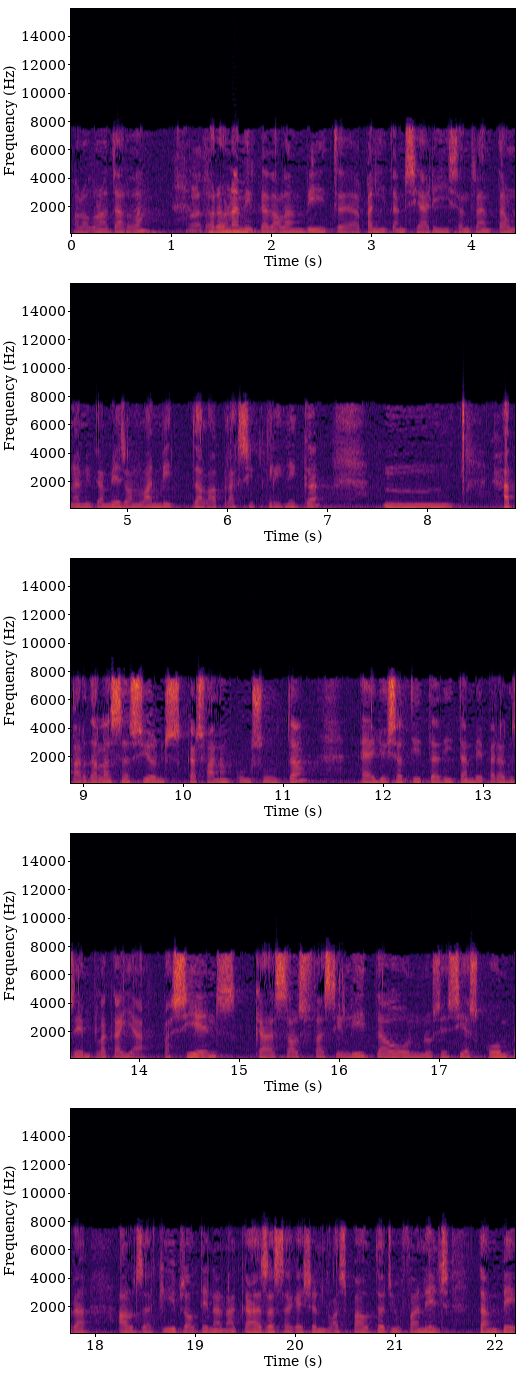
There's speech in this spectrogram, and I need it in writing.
Hola, bona tarda. Bona tarda. Farà una mica de l'àmbit eh, penitenciari i centrant una mica més en l'àmbit de la praxi clínica. Mm, a part de les sessions que es fan en consulta, eh, jo he sentit a dir també, per exemple, que hi ha pacients que se'ls facilita o no sé si es compra els equips, el tenen a casa, segueixen les pautes i ho fan ells també,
